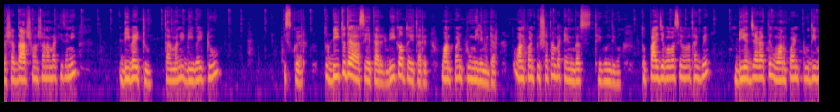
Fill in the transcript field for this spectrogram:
ব্যাসার্ধ আর সমান সমান আমরা কি জানি? ডি বাই টু তার মানে ডি বাই টু স্কোয়ার তো ডি তো দেওয়া আছে এ তারের। ডি কত এ তারের? One point two millimetre one point টুর সাথে আমরা টেন বাস থেকে দিব। তো পাই যেভাবে সেভাবে থাকবে। ডি এর জায়গাতে ওয়ান পয়েন্ট টু দিব।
